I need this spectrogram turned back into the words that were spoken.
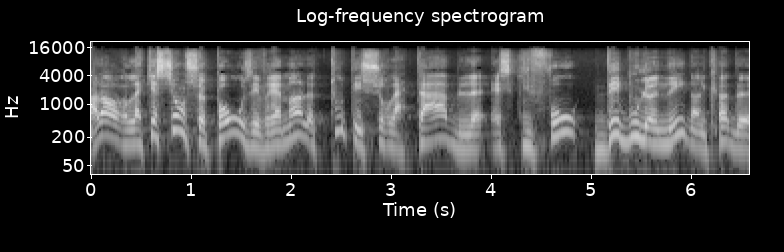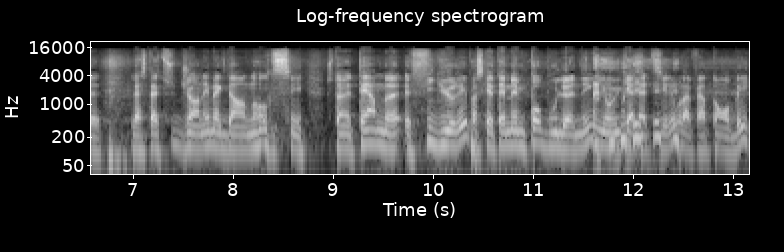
Alors, la question se pose et vraiment, là, tout est sur la table. Est-ce qu'il faut déboulonner, dans le cas de la statue de Johnny McDonald, c'est un terme euh, figuré parce qu'elle était même pas boulonnée. Ils ont eu qu'à la tirer pour la faire tomber.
